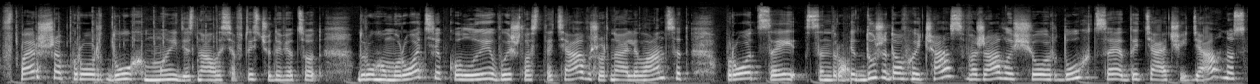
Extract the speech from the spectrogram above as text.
Вперше про рдух ми дізналися в 1902 році, коли вийшла стаття в журналі Lancet про цей синдром. Дуже довгий час вважали, що рдух це дитячий діагноз,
